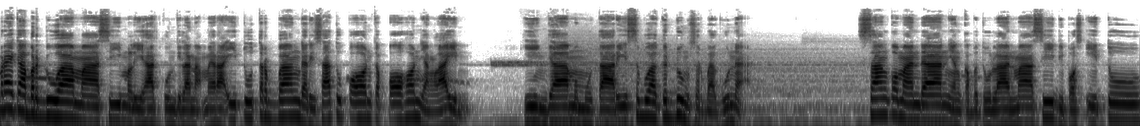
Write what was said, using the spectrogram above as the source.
mereka berdua masih melihat kuntilanak merah itu terbang dari satu pohon ke pohon yang lain hingga memutari sebuah gedung serbaguna. Sang komandan yang kebetulan masih di pos itu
